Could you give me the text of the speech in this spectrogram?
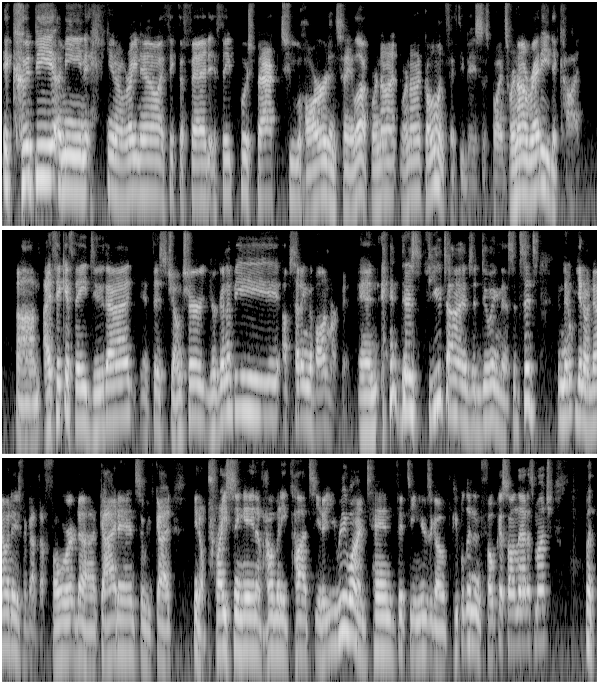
It could be. I mean, you know, right now, I think the Fed, if they push back too hard and say, "Look, we're not, we're not going 50 basis points. We're not ready to cut," um, I think if they do that at this juncture, you're going to be upsetting the bond market. And there's few times in doing this. And since you know nowadays we've got the forward uh, guidance, and we've got you know pricing in of how many cuts. You know, you rewind 10, 15 years ago, people didn't focus on that as much. But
